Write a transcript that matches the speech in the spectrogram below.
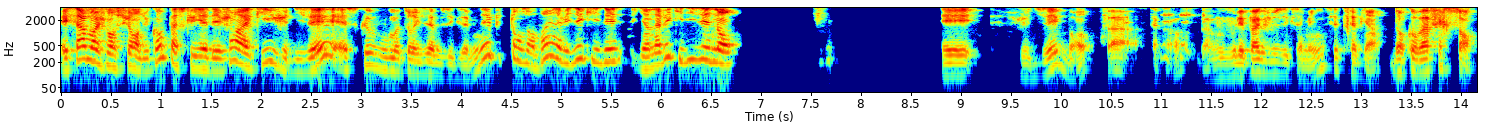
Et ça, moi, je m'en suis rendu compte parce qu'il y a des gens à qui je disais, est-ce que vous m'autorisez à vous examiner? Et puis de temps en temps, il y en avait qui disaient non. Et je disais, bon, bah, d'accord, bah, vous voulez pas que je vous examine, c'est très bien. Donc on va faire 100.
